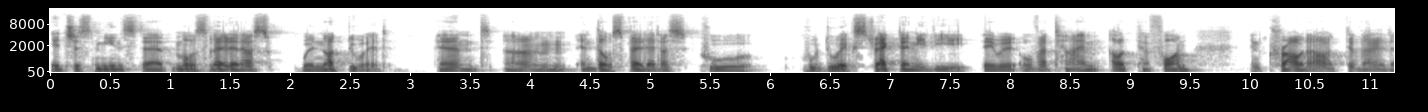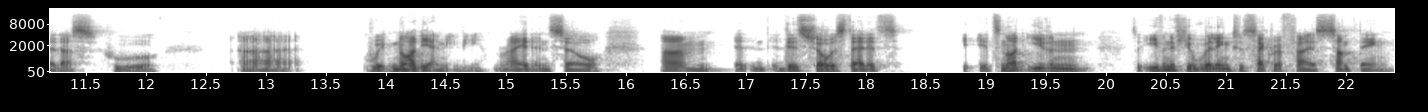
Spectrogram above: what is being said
it just means that most validators will not do it, and um, and those validators who who do extract MEV, they will over time outperform and crowd out the validators who uh, who ignore the MEV, right? And so um, it, this shows that it's it's not even so even if you're willing to sacrifice something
